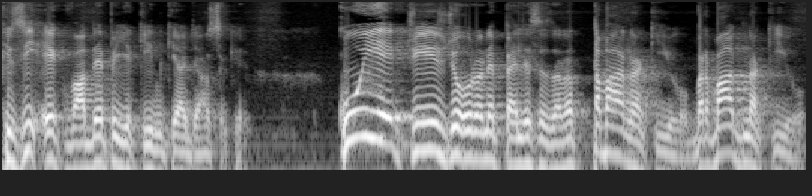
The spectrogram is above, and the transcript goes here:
किसी एक वादे पे यकीन किया जा सके? कोई एक चीज़ जो उन्होंने पहले से ज़्यादा तबाह ना की हो, बर्बाद ना की हो,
